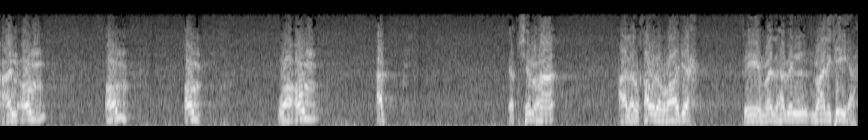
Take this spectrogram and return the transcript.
عن أم أم أم وأم أب. اقسمها على القول الراجح في مذهب المالكية.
